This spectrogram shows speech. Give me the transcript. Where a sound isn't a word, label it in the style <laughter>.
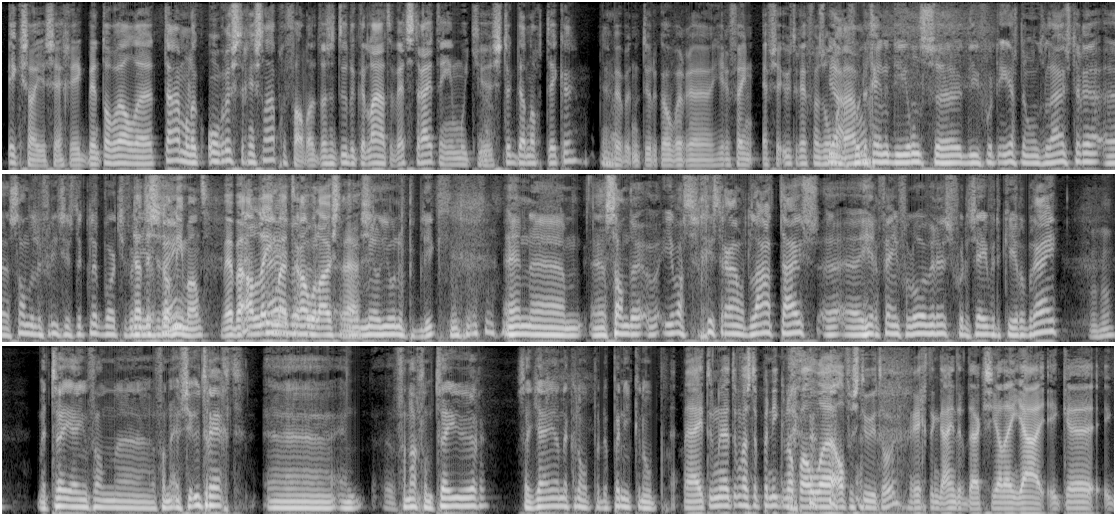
ik zou je zeggen, ik ben toch wel eh, tamelijk onrustig in slaap gevallen. Het was natuurlijk een late wedstrijd en je moet je stuk dan nog tikken. En We hebben het natuurlijk over eh Heerenveen FC Utrecht van Ja, zondagavond. voor degenen die, ons, eh, die voor het eerst naar ons luisteren. eh, Sander de Vries is de clubwatcher van dat is er Heerenveen. niemand? We hebben alleen Nee, maar we trouwe hebben, luisteraars. miljoenen publiek. <laughs> en ehm, eh, Sander, je was gisteravond laat thuis. eh, Heerenveen verloor weer eens voor de zevende keer op rij. Mhm. Met 2-1 van, van FC Utrecht. En vannacht om twee uur zat jij aan de knop, de paniekknop. Nee, toen, eh, toen was de paniekknop al, eh, al verstuurd hoor, <laughs> richting de eindredactie. Alleen ja, ik, eh, ik,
